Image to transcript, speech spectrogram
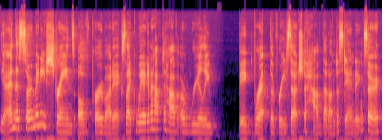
Yeah, and there's so many strains of probiotics. Like we're going to have to have a really big breadth of research to have that understanding. So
